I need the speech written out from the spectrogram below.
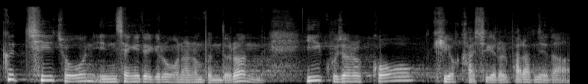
끝이 좋은 인생이 되기를 원하는 분들은 이 구절을 꼭 기억하시기를 바랍니다.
